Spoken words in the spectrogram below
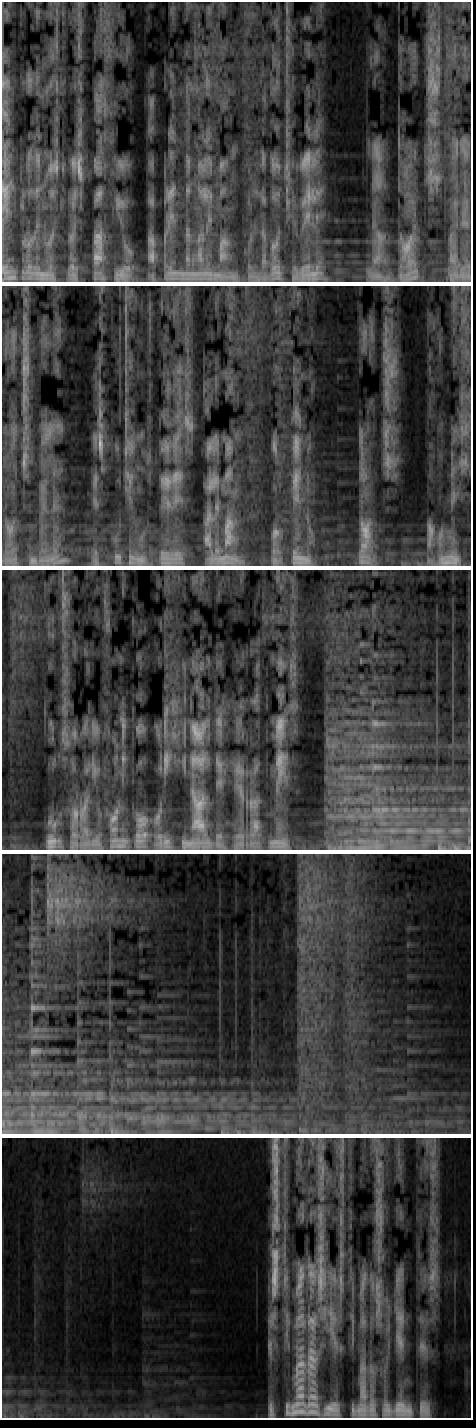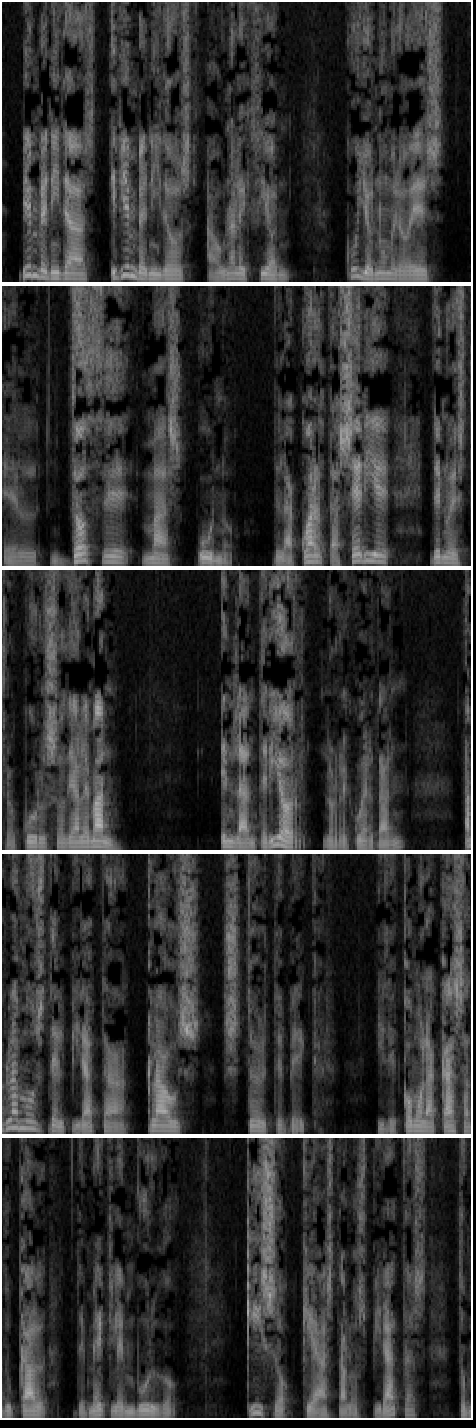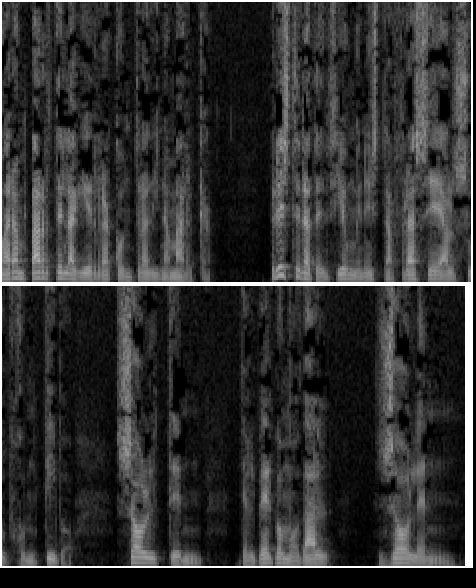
Dentro de nuestro espacio Aprendan Alemán con la Deutsche Welle, Lernt Deutsch bei der Deutschen Welle. escuchen ustedes alemán, ¿por qué no? Deutsch, warum nicht? Curso radiofónico original de Gerhard Mess. Estimadas y estimados oyentes, bienvenidas y bienvenidos a una lección cuyo número es el 12 más 1 de la cuarta serie de nuestro curso de alemán. En la anterior, lo recuerdan, hablamos del pirata Klaus Störtebeker y de cómo la Casa Ducal de Mecklenburgo quiso que hasta los piratas tomaran parte en la guerra contra Dinamarca. Presten atención en esta frase al subjuntivo sollten del verbo modal sollen.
